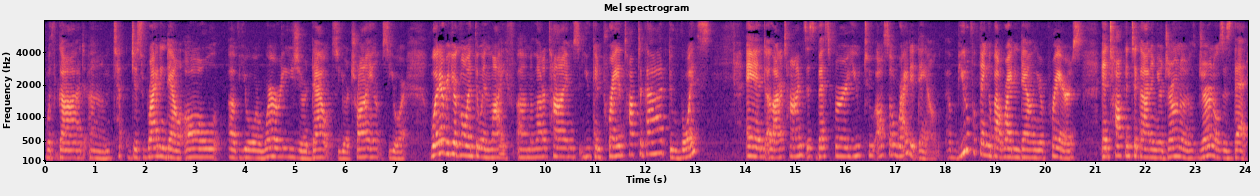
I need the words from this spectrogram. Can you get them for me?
with God, um, just writing down all of your worries, your doubts, your triumphs, your whatever you're going through in life. Um, a lot of times you can pray and talk to God through voice. And a lot of times it's best for you to also write it down. A beautiful thing about writing down your prayers and talking to God in your journals journals is that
